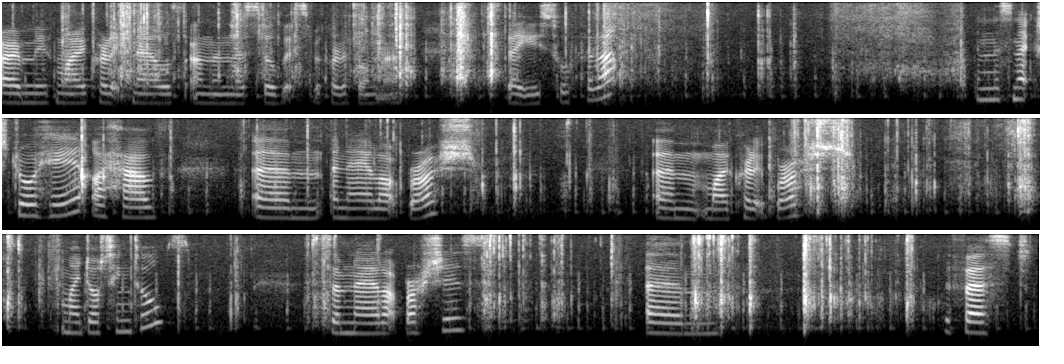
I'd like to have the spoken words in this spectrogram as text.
I remove my acrylic nails and then there's still bits of acrylic on there. So they're useful for that. In this next drawer here I have um, a nail art brush, um, my acrylic brush, my dotting tools, some nail art brushes, um, the first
